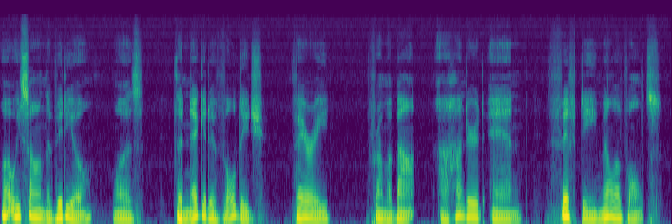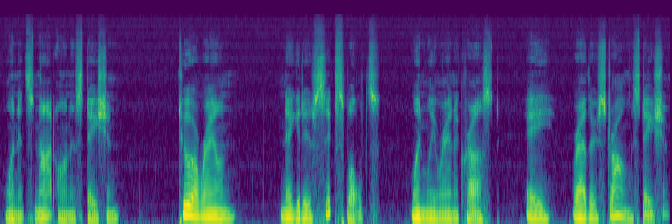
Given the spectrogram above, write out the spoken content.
What we saw in the video was the negative voltage varied from about 150 millivolts when it's not on a station to around negative 6 volts when we ran across a rather strong station.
